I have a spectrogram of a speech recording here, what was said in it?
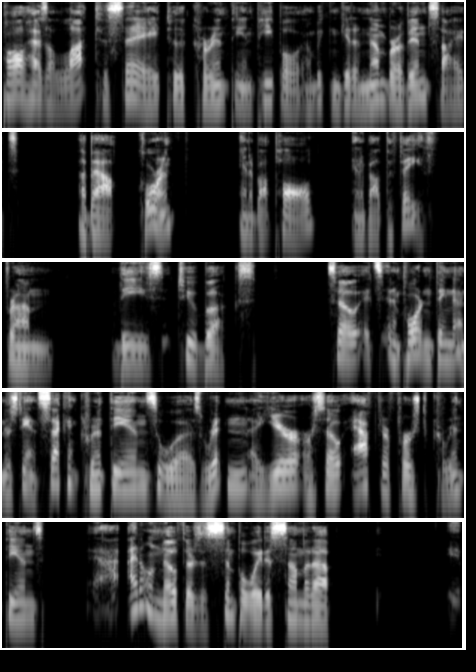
Paul has a lot to say to the Corinthian people, and we can get a number of insights about Corinth and about Paul and about the faith from these two books. So it's an important thing to understand. Second Corinthians was written a year or so after First Corinthians. I don't know if there's a simple way to sum it up. It,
